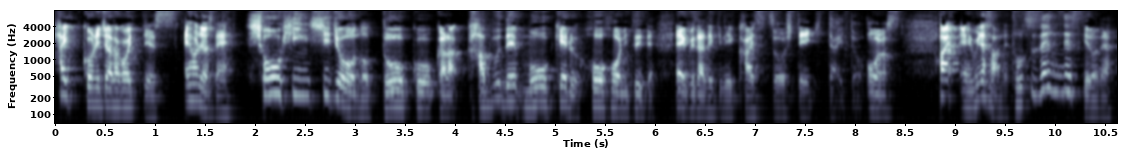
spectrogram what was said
はい、こんにちは、タコイッチです。え、本日はですね、商品市場の動向から株で儲ける方法について、え、具体的に解説をしていきたいと思います。はい、え皆さんね、突然ですけどね、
